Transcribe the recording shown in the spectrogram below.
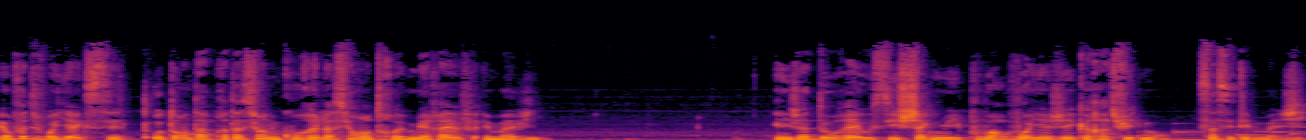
Et en fait, je voyais avec cette auto-interprétation une corrélation entre mes rêves et ma vie. Et j'adorais aussi chaque nuit pouvoir voyager gratuitement. Ça, c'était magique.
